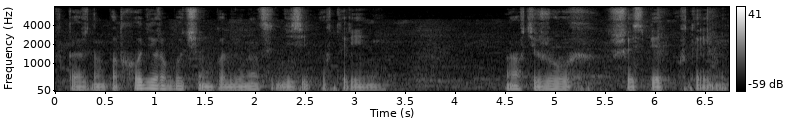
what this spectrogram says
в каждом подходе рабочем по 12-10 повторений. А в тяжелых 6-5 повторений.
